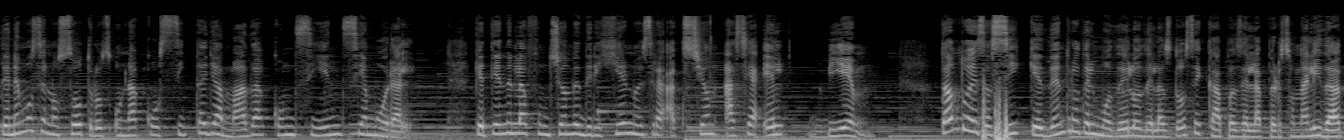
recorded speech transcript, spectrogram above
Tenemos en nosotros una cosita llamada conciencia moral, que tiene la función de dirigir nuestra acción hacia el bien. Tanto es así que dentro del modelo de las 12 capas de la personalidad,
